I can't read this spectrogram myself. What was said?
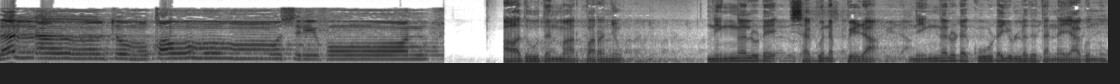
ബൽ അൻതും ആ ദൂതന്മാർ പറഞ്ഞു നിങ്ങളുടെ ശകുനപ്പിഴ നിങ്ങളുടെ കൂടെയുള്ളത് തന്നെയാകുന്നു.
